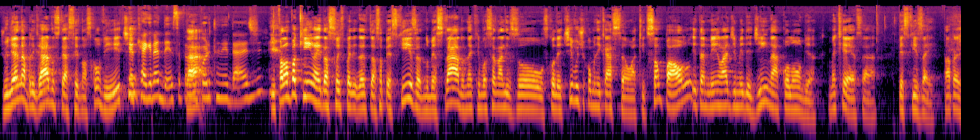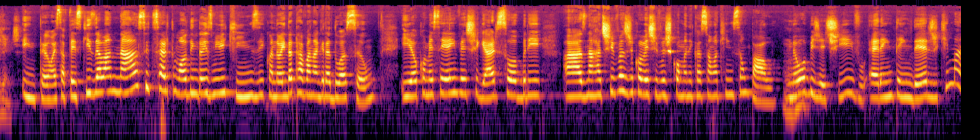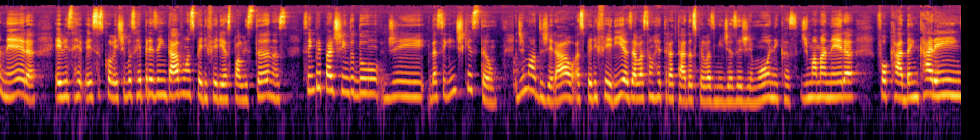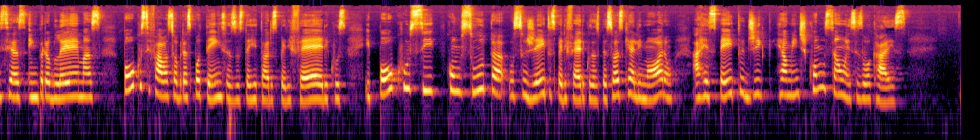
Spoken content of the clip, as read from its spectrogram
Juliana, obrigado por ter aceito nosso convite. Eu que agradeço pela tá? oportunidade. E fala um pouquinho aí da sua, da sua pesquisa no mestrado, né, que você analisou os coletivos de comunicação aqui de São Paulo e também lá de Medellín, na Colômbia. Como é que é essa pesquisa aí? Fala pra gente. Então, essa pesquisa ela nasce de certo modo em 2015, quando eu ainda estava na graduação, e eu comecei a investigar sobre as narrativas de coletivos de comunicação aqui em São Paulo. Uhum. Meu objetivo era entender de que maneira eles, esses coletivos representavam as periferias paulistanas, sempre partindo do, de, da seguinte questão. De modo geral, as periferias elas são retratadas pelas mídias hegemônicas de uma maneira focada em carências, em problemas, pouco se fala sobre as potências dos territórios periféricos e pouco se consulta os sujeitos periféricos, as pessoas que ali moram, a respeito de realmente como são esses locais.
